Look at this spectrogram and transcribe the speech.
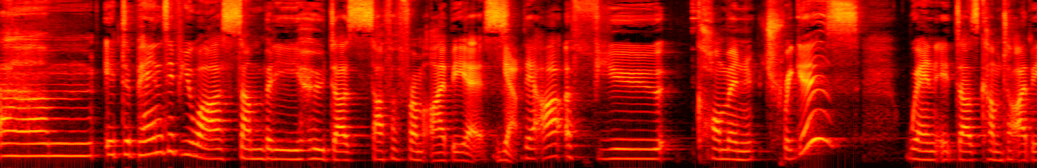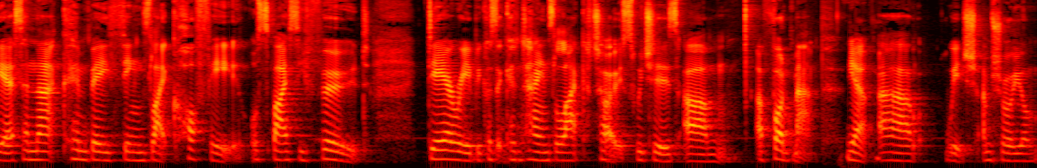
Um, it depends if you are somebody who does suffer from IBS. Yeah. There are a few common triggers when it does come to IBS, and that can be things like coffee or spicy food, dairy because it contains lactose, which is um, a FODMAP. Yeah. Uh, which I'm sure you're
